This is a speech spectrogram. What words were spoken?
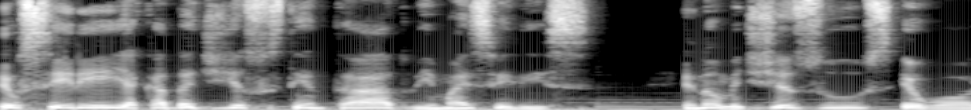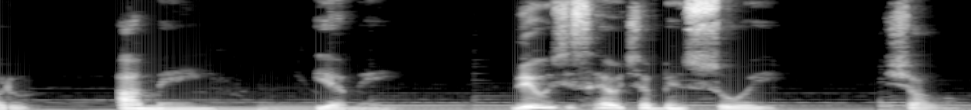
eu serei a cada dia sustentado e mais feliz. Em nome de Jesus eu oro. Amém e amém. Deus de Israel te abençoe. Shalom.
